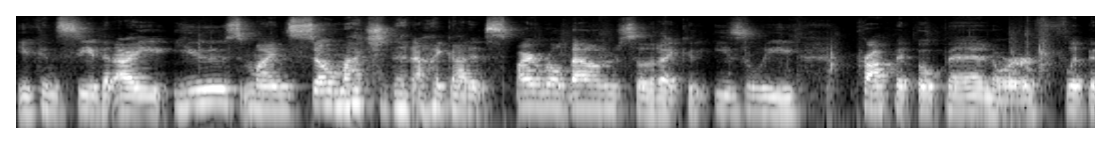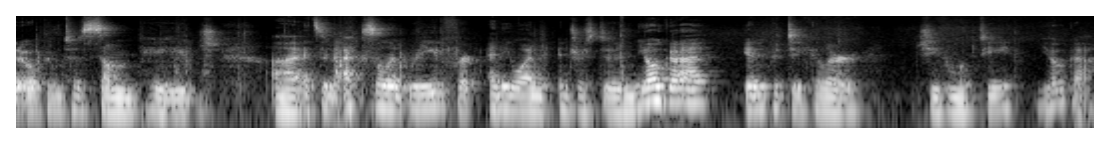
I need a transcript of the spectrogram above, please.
You can see that I use mine so much that I got it spiral bound so that I could easily prop it open or flip it open to some page. Uh, it's an excellent read for anyone interested in yoga, in particular Jivamukti Yoga.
